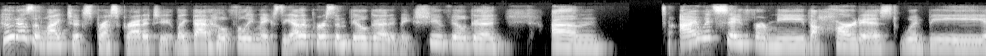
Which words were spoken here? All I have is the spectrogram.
who doesn't like to express gratitude? Like that hopefully makes the other person feel good. It makes you feel good. Um, I would say for me, the hardest would be,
